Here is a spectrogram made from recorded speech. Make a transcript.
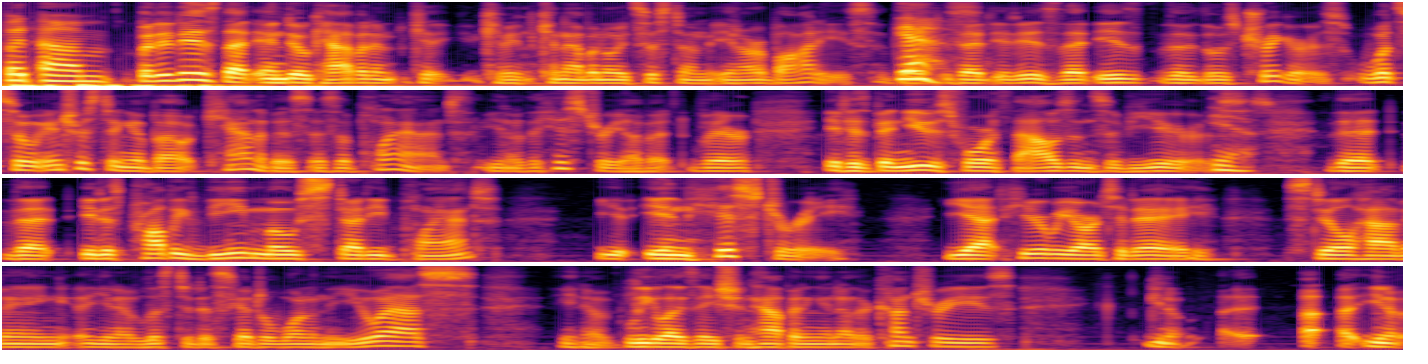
but um, But it is that endocannabinoid system in our bodies. That, Yes. That it is. That is the, those triggers. What's so interesting about cannabis as a plant, you know, the history of it, where it has been used for thousands of years. Yes. That that it is probably the most studied plant in history. Yet here we are today, still having uh, you know listed as Schedule One in the U.S. You know, legalization happening in other countries. You know. Uh, uh, you know,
